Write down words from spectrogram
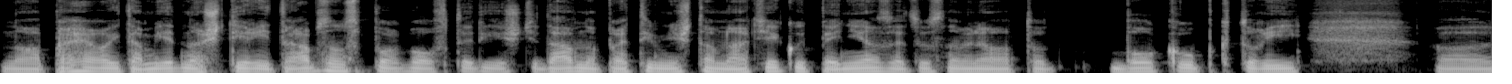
No a prehrali tam 1-4. Trabzonspor bol vtedy ešte dávno predtým, než tam natiekli peniaze, to znamená, to bol klub, ktorý uh,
